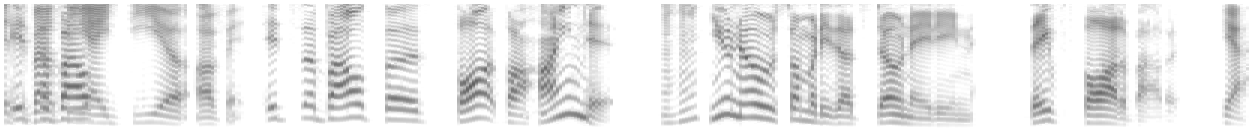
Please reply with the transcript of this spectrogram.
It's, It's about, about- the idea of it. it's about the thought behind it. hmm You know, somebody that's donating, they've thought about it. Yeah.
